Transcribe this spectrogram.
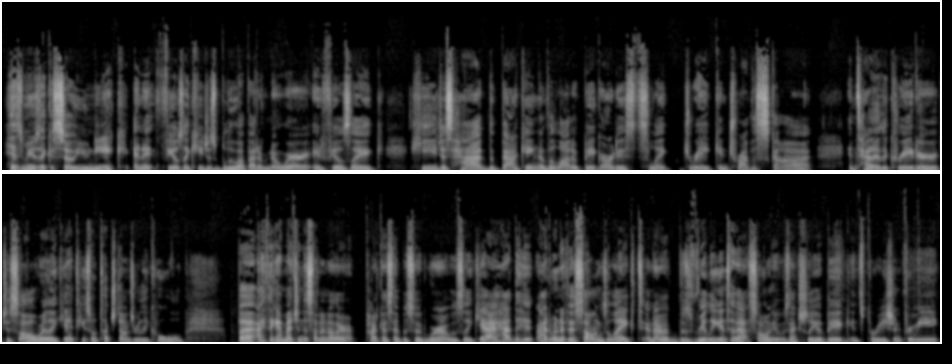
his music is so unique and it feels like he just blew up out of nowhere. It feels like he just had the backing of a lot of big artists like Drake and Travis Scott and Tyler the Creator. Just all were like, yeah, Teezo Touchdown's really cool. But I think I mentioned this on another podcast episode where I was like, yeah, I had the hit, I had one of his songs liked, and I was really into that song. It was actually a big inspiration for me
